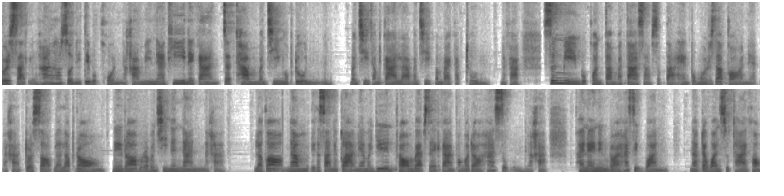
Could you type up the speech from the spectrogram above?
บริษัทหรือห้างหุ้นส่วนนิติบุคคลนะคะ มีหน้าที่ในการจัดทำบัญชีงบดุล บัญชีทำการและบัญชีกำไรขาดทุนนะคะ ซึ่งมีบุคคลตามมาตรา3สตาแห่งประมวลรัษฎากรเนี่ยนะคะตรวจสอบและรับรองในรอบรับบัญชีนั้นๆนะคะ แล้วก็นำเอกสารดังกล่าวเนี่ยมายื่นพร้อมแบบแสดงการพงด50 นะคะ ภายใน 150 วัน นับแต่วันสุดท้ายของ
